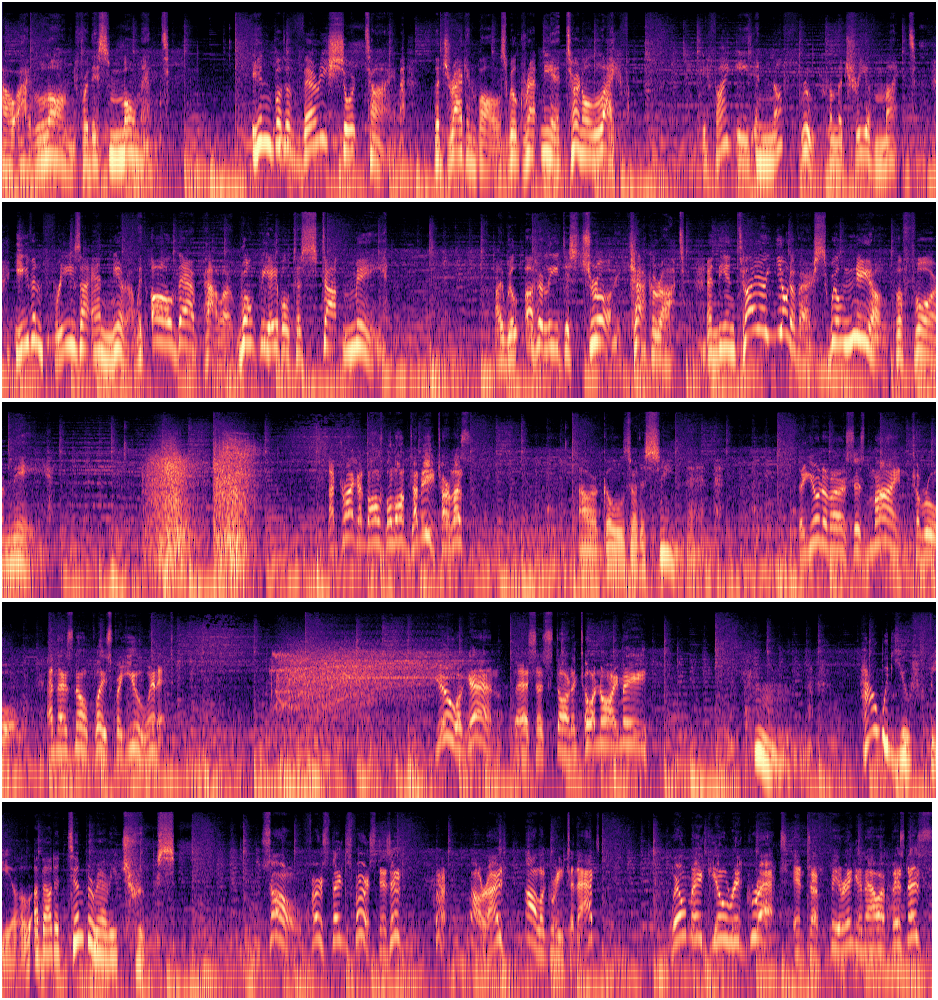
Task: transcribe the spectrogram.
how I've longed for this moment. In but a very short time, the Dragon Balls will grant me eternal life. If I eat enough fruit from the Tree of Might, even Frieza and Mira, with all their power, won't be able to stop me. I will utterly destroy Kakarot, and the entire universe will kneel before me. Dragon Balls belong to me, Turles! Our goals are the same, then. The universe is mine to rule, and there's no place for you in it. You again? This is starting to annoy me. Hmm. How would you feel about a temporary truce? So, first things first, is it? All right, I'll agree to that. We'll make you regret interfering in our business.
